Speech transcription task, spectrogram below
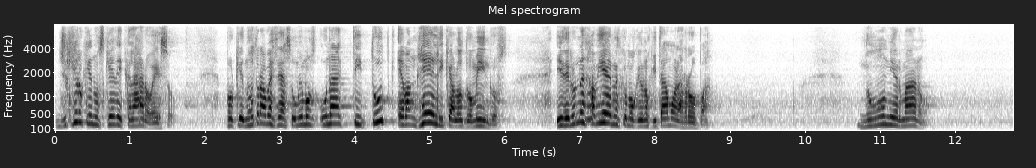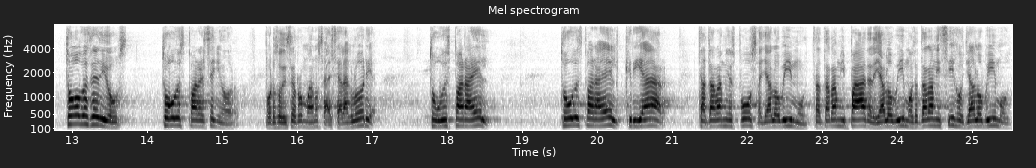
Yo quiero que nos quede claro eso, porque nosotros a veces asumimos una actitud evangélica los domingos y de lunes a viernes como que nos quitamos la ropa. No, mi hermano, todo es de Dios, todo es para el Señor. Por eso dice Romanos, alza la gloria. Todo es para Él, todo es para Él, criar, Tratar a mi esposa, ya lo vimos. Tratar a mi padre, ya lo vimos. Tratar a mis hijos, ya lo vimos.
